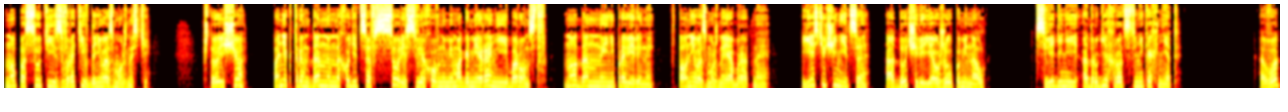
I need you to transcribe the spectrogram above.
но по сути извратив до невозможности. Что еще? По некоторым данным находится в ссоре с верховными магами ранее и баронств, но данные не проверены, вполне возможно и обратное. Есть ученица, о дочери я уже упоминал. Сведений о других родственниках нет. Вот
